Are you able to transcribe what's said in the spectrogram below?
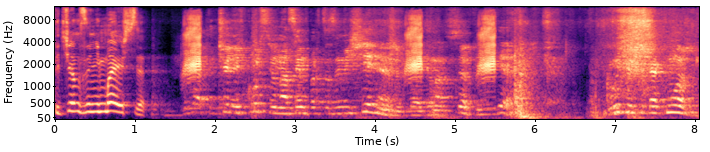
ты чем занимаешься? Блядь, ты что, не в курсе? У нас импортозамещение же, блядь, у нас все пиздец. Крутимся как можем.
